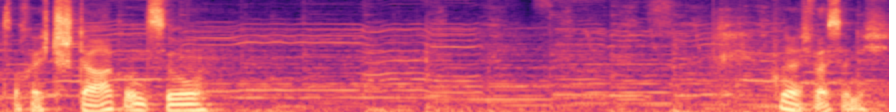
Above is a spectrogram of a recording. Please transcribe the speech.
Ist auch recht stark und so. Ja, ich weiß ja nicht.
